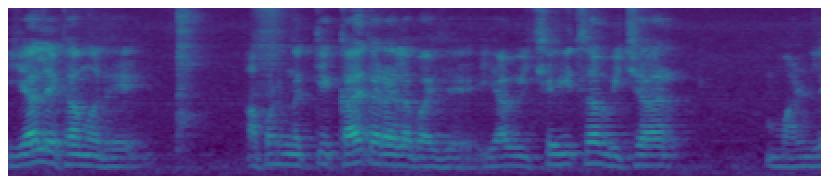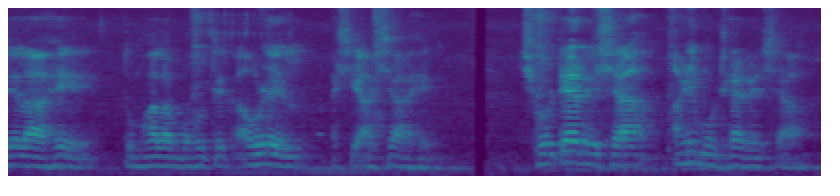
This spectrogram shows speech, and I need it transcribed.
या लेखामध्ये आपण नक्की काय करायला पाहिजे याविषयीचा विचार मांडलेला आहे तुम्हाला बहुतेक आवडेल अशी आशा आहे. छोट्या रेषा आणि मोठ्या रेषा.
